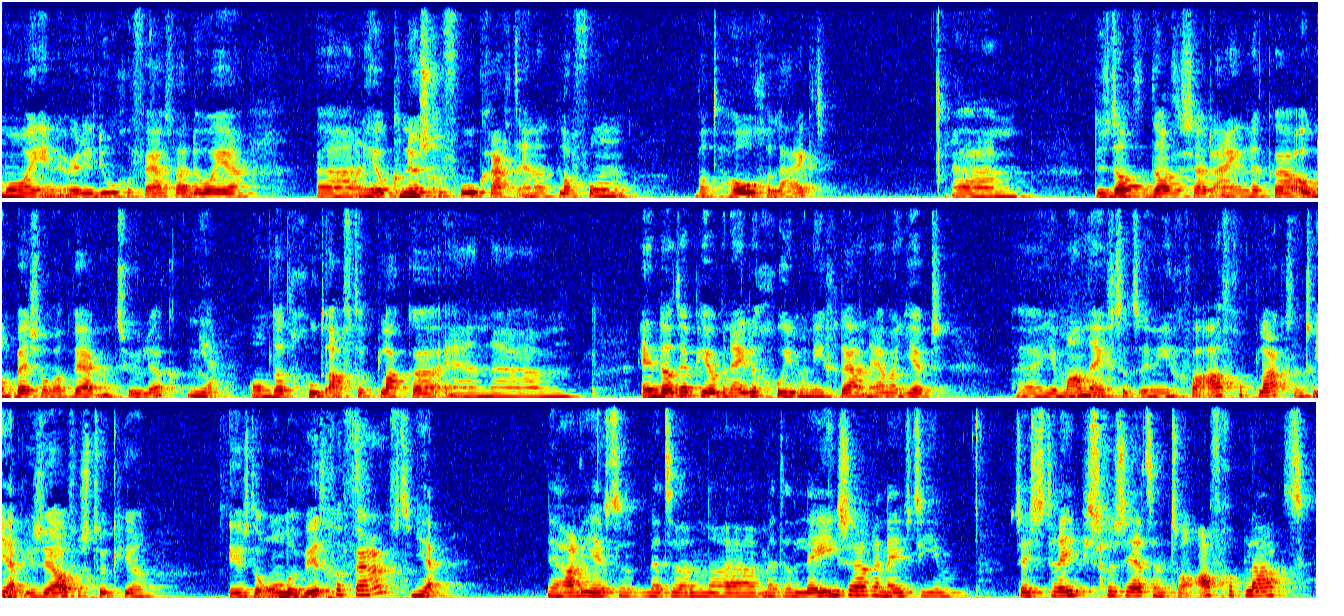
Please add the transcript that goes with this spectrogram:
mooi in early dew geverfd, waardoor je eh, een heel knus gevoel krijgt en het plafond wat hoger lijkt. Ehm, dus dat, dat is uiteindelijk ook nog best wel wat werk natuurlijk Ja. om dat goed af te plakken. En, ehm, en dat heb je op een hele goede manier gedaan. Hè? Want je, hebt, eh, je man heeft het in ieder geval afgeplakt. En toen Ja. heb je zelf een stukje eerst eronder wit geverfd. Ja. ja, Harry heeft het met een, eh, met een laser en heeft hij hem steeds streepjes gezet en toen afgeplakt.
